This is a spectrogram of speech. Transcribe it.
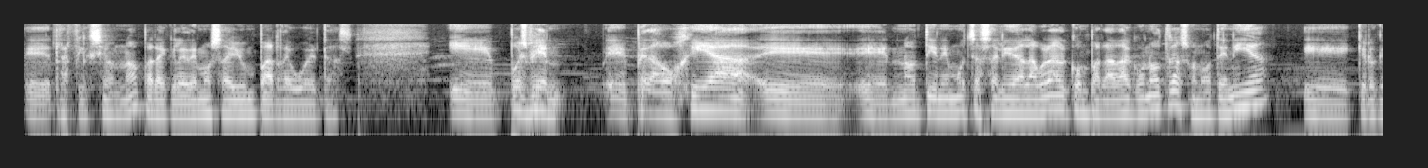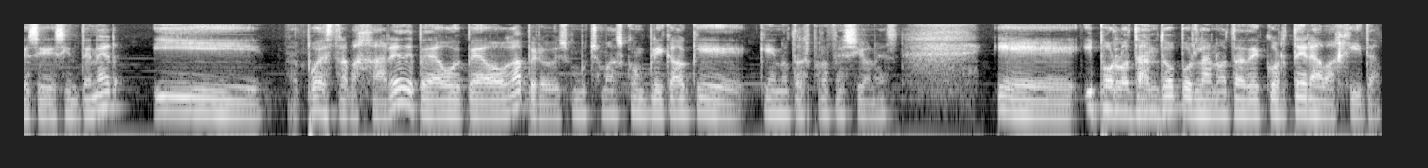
eh, reflexión, ¿no? Para que le demos ahí un par de vueltas. Eh, pues bien, pedagogía no tiene mucha salida laboral comparada con otras, o no tenía, creo que sigue sin tener, y puedes trabajar de pedagogo y pedagoga, pero es mucho más complicado que, que en otras profesiones. Eh, y por lo tanto, pues la nota de corte era bajita.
